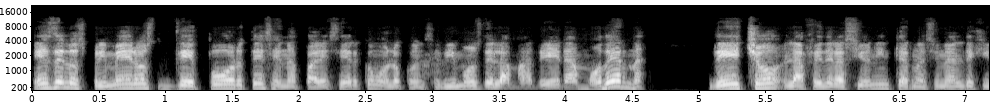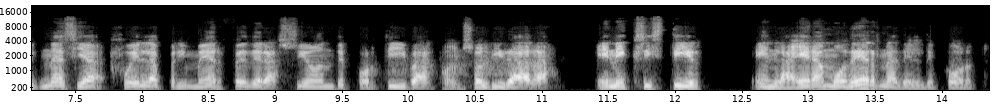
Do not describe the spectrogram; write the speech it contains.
es de los primeros deportes en aparecer como lo concebimos de la madera moderna. De hecho, la Federación Internacional de Gimnasia fue la primer federación deportiva consolidada en existir en la era moderna del deporte.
